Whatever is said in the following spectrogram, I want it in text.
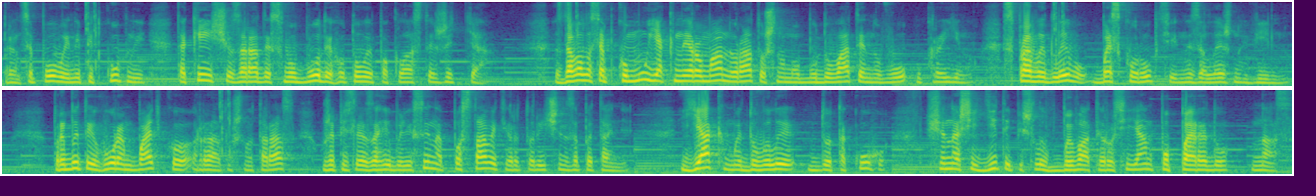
принциповий, непідкупний, такий, що заради свободи готовий покласти життя. Здавалося б, кому як не Роману Ратушному будувати нову Україну, справедливу, без корупції, незалежну, вільну. Прибитий горем батько Ратушно Тарас уже після загибелі сина поставить риторичне запитання: як ми довели до такого, що наші діти пішли вбивати росіян попереду нас?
